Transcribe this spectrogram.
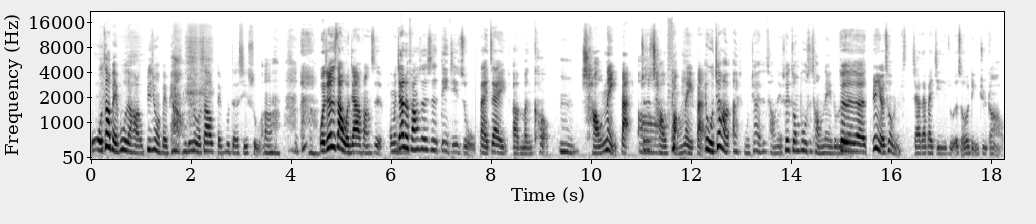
我我知道北部的好了，毕竟我北漂，就是我知道北部的习俗。嗯，我就是照我家的方式，我们家的方式是地基主摆在呃门口嗯，朝内拜，哦就是朝房内拜。哎、我家好，哎，我家也是朝内，所以中部是朝内，对不对对对对，因为有一次我们家在拜基主的时候，邻居刚好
